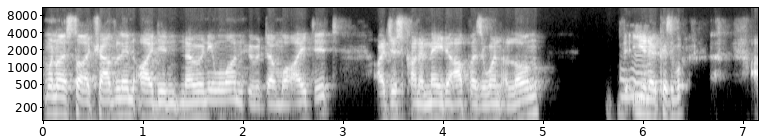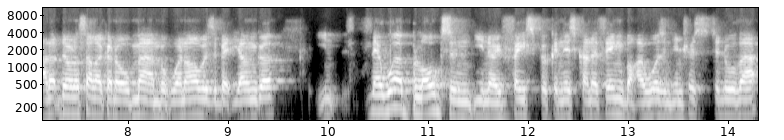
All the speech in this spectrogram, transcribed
when I started traveling, I didn't know anyone who had done what I did. I just kind of made it up as I went along. Mm-hmm. You know, because I don't, don't want to sound like an old man, but when I was a bit younger, there were blogs and you know Facebook and this kind of thing, but I wasn't interested in all that.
